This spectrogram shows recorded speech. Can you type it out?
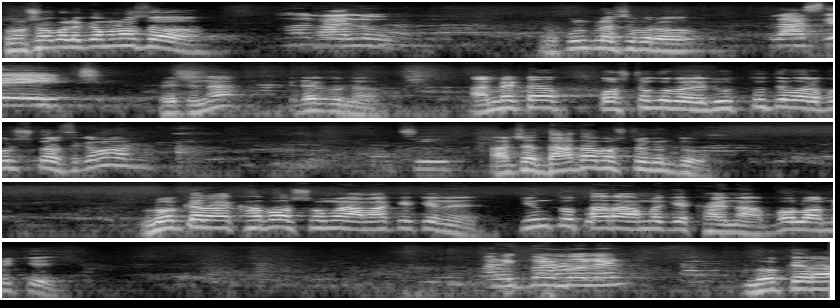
তোমার সকলে কেমন আছো? ভালো। কোন ক্লাসে পড়ো? ক্লাস এইট এটা না? এটা কোন? আমি একটা প্রশ্ন করব উত্তর দিতে পারো পুরস্কার আছে কেমন? জি। আচ্ছা দাদা প্রশ্ন কিন্তু। লোকেরা খাবার সময় আমাকে কেনে কিন্তু তারা আমাকে খায় না। বলো আমি কে? আরেকবার বলেন। লোকেরা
